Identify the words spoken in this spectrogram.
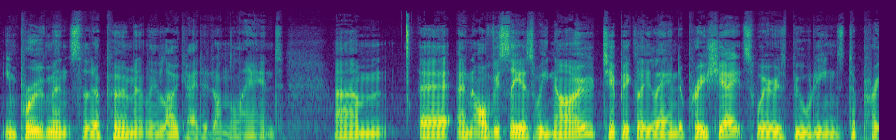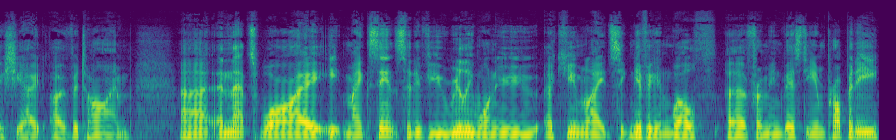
improvements that are permanently located on the land. Um, uh, and obviously, as we know, typically land appreciates, whereas buildings depreciate over time. Uh, and that's why it makes sense that if you really want to accumulate significant wealth uh, from investing in property,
